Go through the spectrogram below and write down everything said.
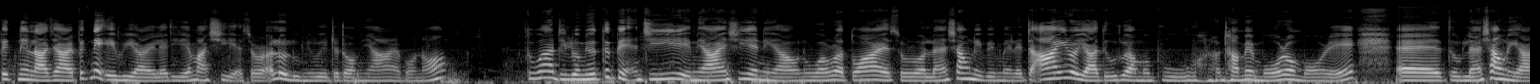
picnic လာကြရတယ် picnic area တွေလည်းဒီထဲမှာရှိရယ်ဆိုတော့အဲ့လိုလူမျိုးတွေတော်တော်များတယ်ပေါ့နော် तू ကဒီလိုမျိုးတစ်ပင်အကြီးတွေအများကြီးရှိရနေရအောင်လို့ဘာလို့ကသွားရဲဆိုတော့လမ်းလျှောက်နေပေမဲ့လည်းတအားကြီးတော့ရာသူတို့ကမပူဘူးပေါ့နော်ဒါပေမဲ့မောတော့မောတယ်အဲ तू လမ်းလျှောက်နေရတာ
